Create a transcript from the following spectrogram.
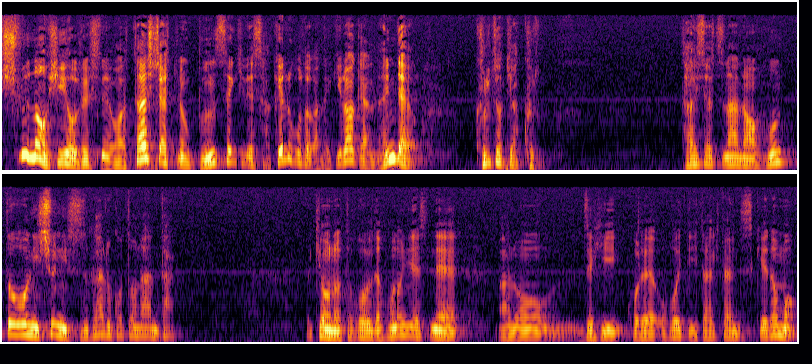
主の日をですね私たちの分析で避けることができるわけはないんだよ。来る時は来る。大切なのは本当に主にすがることなんだ。今日のところで本当にですねあのぜひこれ覚えていただきたいんですけれども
